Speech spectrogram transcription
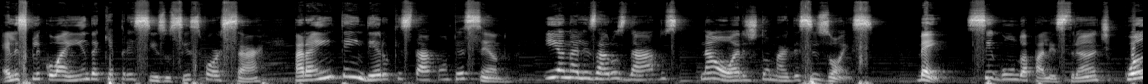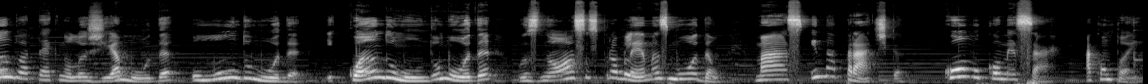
Ela explicou ainda que é preciso se esforçar para entender o que está acontecendo e analisar os dados na hora de tomar decisões. Bem, segundo a palestrante, quando a tecnologia muda, o mundo muda. E quando o mundo muda, os nossos problemas mudam. Mas e na prática? Como começar? Acompanhe.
